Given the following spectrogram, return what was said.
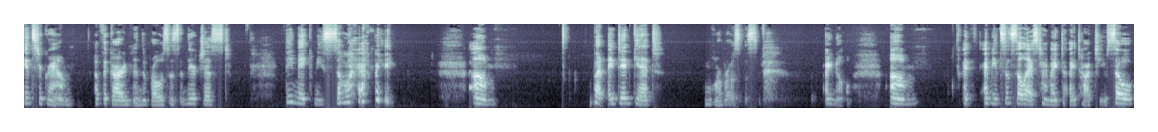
Instagram of the garden and the roses, and they're just they make me so happy. Um, but I did get more roses. I know. Um, I, I mean, since the last time I, I talked to you. So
